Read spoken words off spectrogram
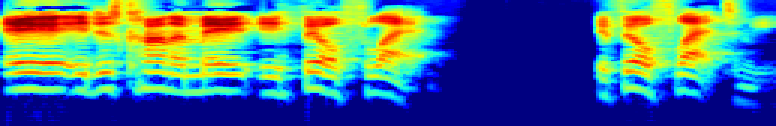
And it just kind of made it fell flat. It fell flat to me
